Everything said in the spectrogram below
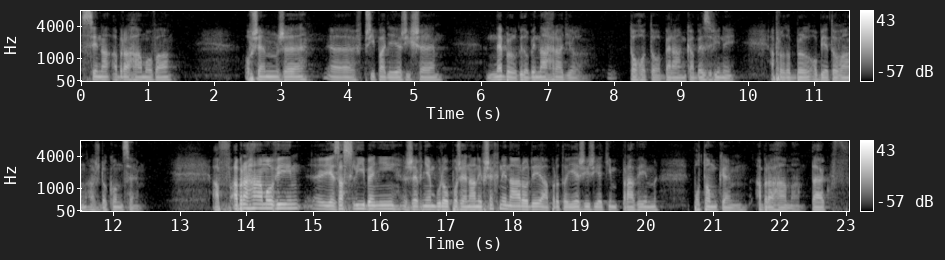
syna Abrahamova. Ovšem, že Eh, v případě Ježíše nebyl, kdo by nahradil tohoto beránka bez viny a proto byl obětován až do konce. A v Abrahamovi je zaslíbení, že v něm budou požehnány všechny národy a proto Ježíš je tím pravým potomkem Abrahama. Tak v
